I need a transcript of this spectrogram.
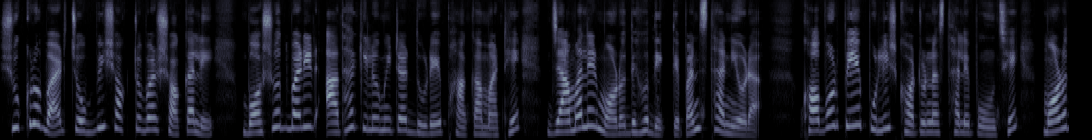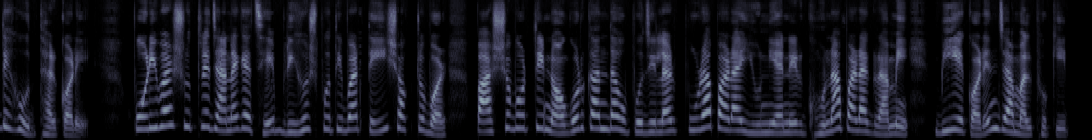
শুক্রবার চব্বিশ অক্টোবর সকালে বসতবাড়ির আধা কিলোমিটার দূরে ফাঁকা মাঠে জামালের মরদেহ দেখতে পান স্থানীয়রা। খবর পেয়ে পুলিশ ঘটনাস্থলে পৌঁছে মরদেহ উদ্ধার করে। পরিবার সূত্রে জানা গেছে, বৃহস্পতিবার তেইশ অক্টোবর পার্শ্ববর্তী নগরকান্দা উপজেলার পুরাপাড়া ইউনিয়নের ঘোনাপাড়া গ্রামে বিয়ে করেন জামাল ফকির।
